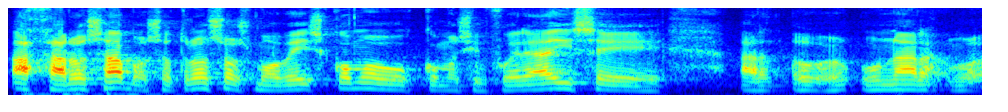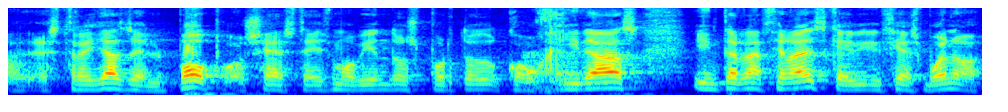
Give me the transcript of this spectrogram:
azarosa, vosotros os movéis como, como si fuerais eh, una, estrellas del pop, o sea, estáis moviéndoos por todo, con giras internacionales que dices, bueno,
